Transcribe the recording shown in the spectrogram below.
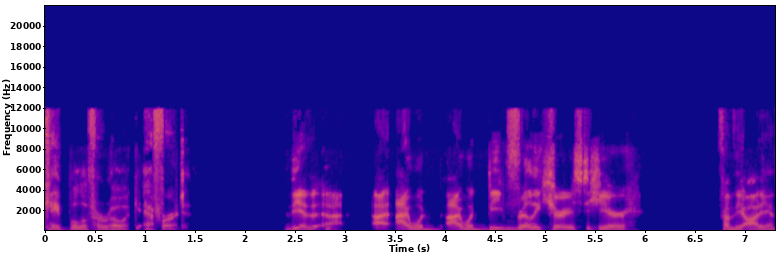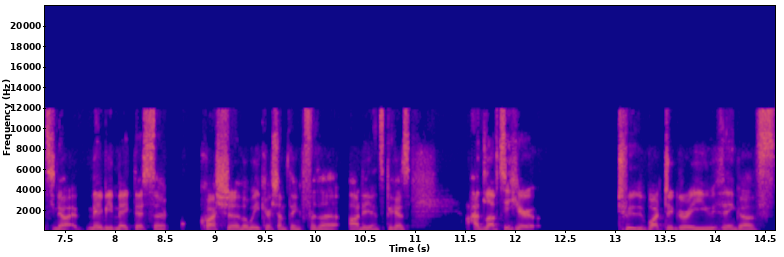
capable of heroic effort yeah I, I would i would be really curious to hear from the audience. You know, maybe make this a question of the week or something for the audience because I'd love to hear to what degree you think of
